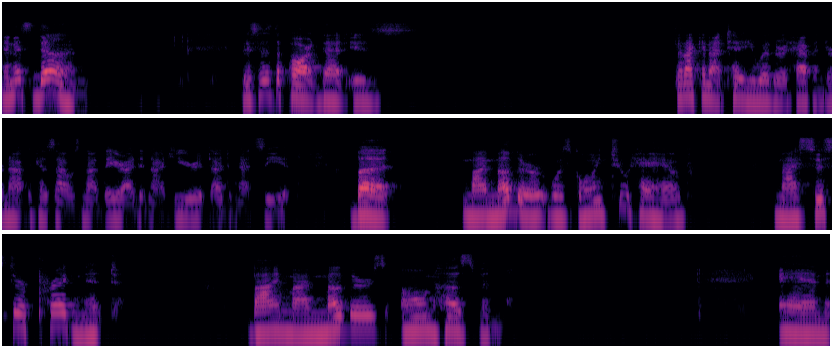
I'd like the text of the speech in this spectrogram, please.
and it's done. This is the part that is that I cannot tell you whether it happened or not because I was not there. I did not hear it. I did not see it. But my mother was going to have my sister pregnant by my mother's own husband and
